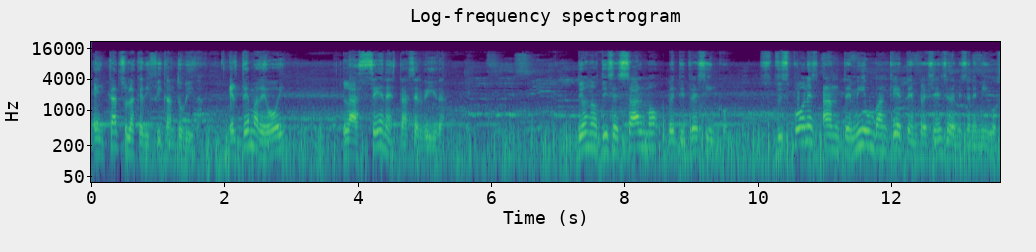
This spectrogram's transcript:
en cápsulas que edifican tu vida. El tema de hoy, la cena está servida. Dios nos dice Salmo 23:5. Dispones ante mí un banquete en presencia de mis enemigos.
